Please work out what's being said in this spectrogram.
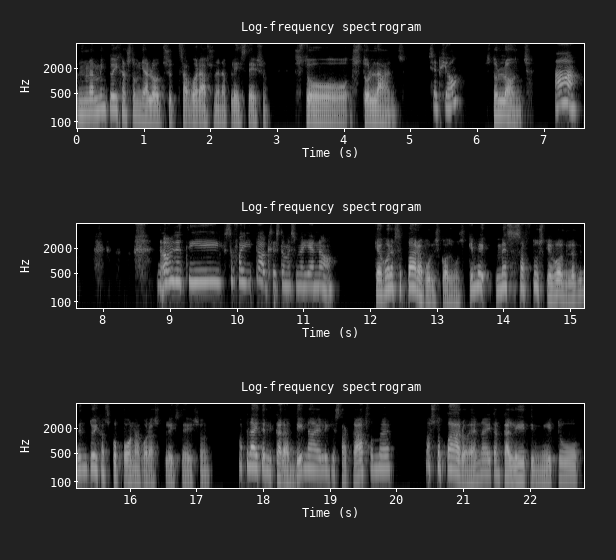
να μην το είχαν στο μυαλό τους ότι θα αγοράσουν ένα PlayStation στο, στο launch. Σε ποιο; Στο launch. Α, νόμιζα ότι στο φαγητό, ξέρεις, το μεσημεριανό. Και αγόρασε πάρα πολλοί κόσμος. Και είμαι μέσα σε αυτούς κι εγώ, δηλαδή δεν το είχα σκοπό να αγοράσω PlayStation. Απλά ήταν η καραντίνα, έλεγε στα κάθομαι, ας το πάρω ένα, ήταν καλή η τιμή του,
